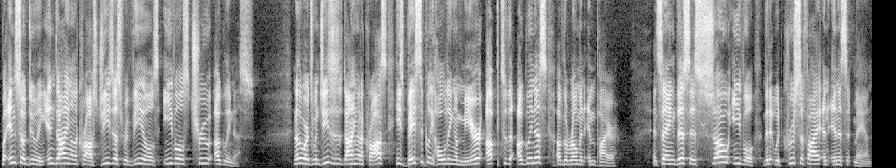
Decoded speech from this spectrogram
But in so doing, in dying on the cross, Jesus reveals evil's true ugliness. In other words, when Jesus is dying on a cross, he's basically holding a mirror up to the ugliness of the Roman Empire and saying, This is so evil that it would crucify an innocent man.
